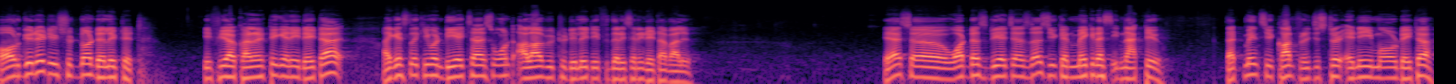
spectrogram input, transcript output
Orgunit, you should not delete it. If you are collecting any data, I guess like even DHIS won't allow you to delete if there is any data value. Yeah, so what does DHIS does? You can make it as inactive. That means you can't register any more data.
